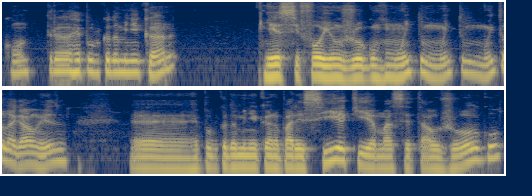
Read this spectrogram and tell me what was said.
contra a República Dominicana. Esse foi um jogo muito, muito, muito legal mesmo. É, República Dominicana parecia que ia macetar o jogo,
